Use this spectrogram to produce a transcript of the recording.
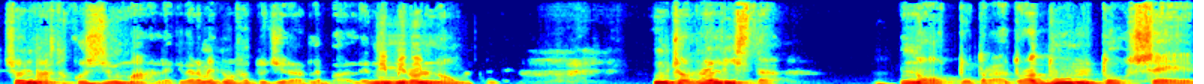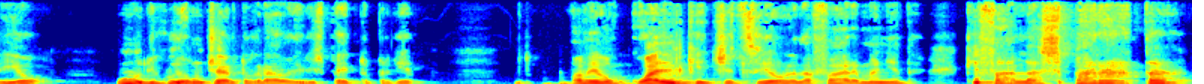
Sono rimasto così male che veramente mi ha fatto girare le balle. Non dirò il nome. Un giornalista noto, tra l'altro, adulto, serio, uno di cui ho un certo grado di rispetto perché avevo qualche eccezione da fare, ma niente, che fa la sparata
